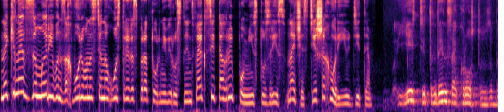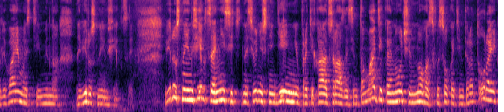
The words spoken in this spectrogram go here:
На кінець зими рівень захворюваності на гострі респіраторні вірусні інфекції та грип по місту зріс. Найчастіше хворіють діти Есть тенденция к росту заболеваемости именно на вирусные инфекции. Вирусные инфекции, они сеч- на сегодняшний день протекают с разной симптоматикой, но очень много с высокой температурой,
